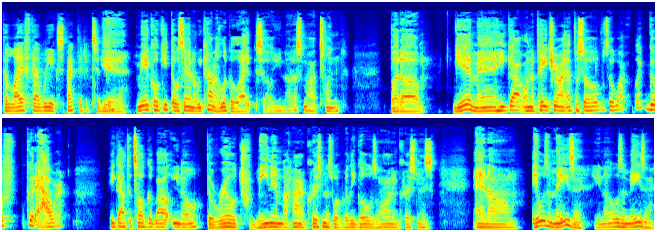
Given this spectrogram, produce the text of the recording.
the life that we expected it to be. yeah. Me and coquito santa we kind of look alike so you know that's my twin. But um yeah man he got on the patreon episode so like a good good hour. He got to talk about you know the real tr- meaning behind christmas what really goes on in christmas and um it was amazing you know it was amazing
